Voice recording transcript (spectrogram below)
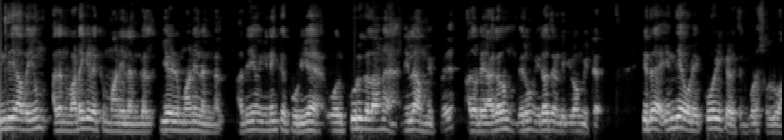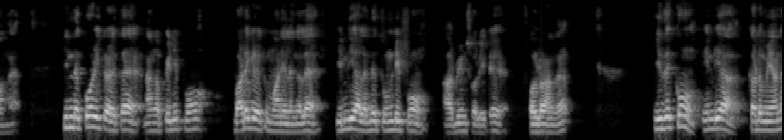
இந்தியாவையும் அதன் வடகிழக்கு மாநிலங்கள் ஏழு மாநிலங்கள் அதையும் இணைக்கக்கூடிய ஒரு குறுகலான நில அமைப்பு அதோடைய அகலம் வெறும் இருபத்தி ரெண்டு கிலோமீட்டர் இதை இந்தியாவுடைய கோழிக்கழுத்துன்னு கூட சொல்லுவாங்க. இந்த கோழிக்கழுத்தை நாங்க பிடிப்போம். வடகிழக்கு மாநிலங்களை இந்தியாவிலேருந்து துண்டிப்போம் அப்படின்னு சொல்லிட்டு சொல்றாங்க. இதுக்கும் இந்தியா கடுமையான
